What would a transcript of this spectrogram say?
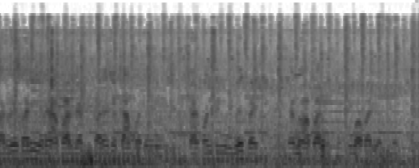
સર્વે કરી અને આભાર વ્યક્ત કરે છે ગામ વતી સરપંચ શ્રી ઉમેશભાઈ તેમનો આભાર ખૂબ આભારી છું.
